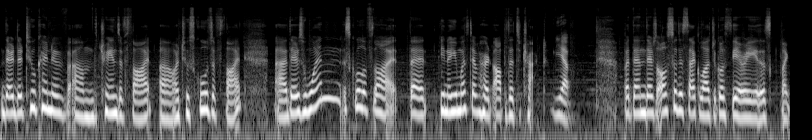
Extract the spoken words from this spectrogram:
there, there are two kind of um, trains of thought uh, or two schools of thought. Uh, there's one school of thought that you know you must have heard opposites attract. Yep. But then there's also the psychological theory that's like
